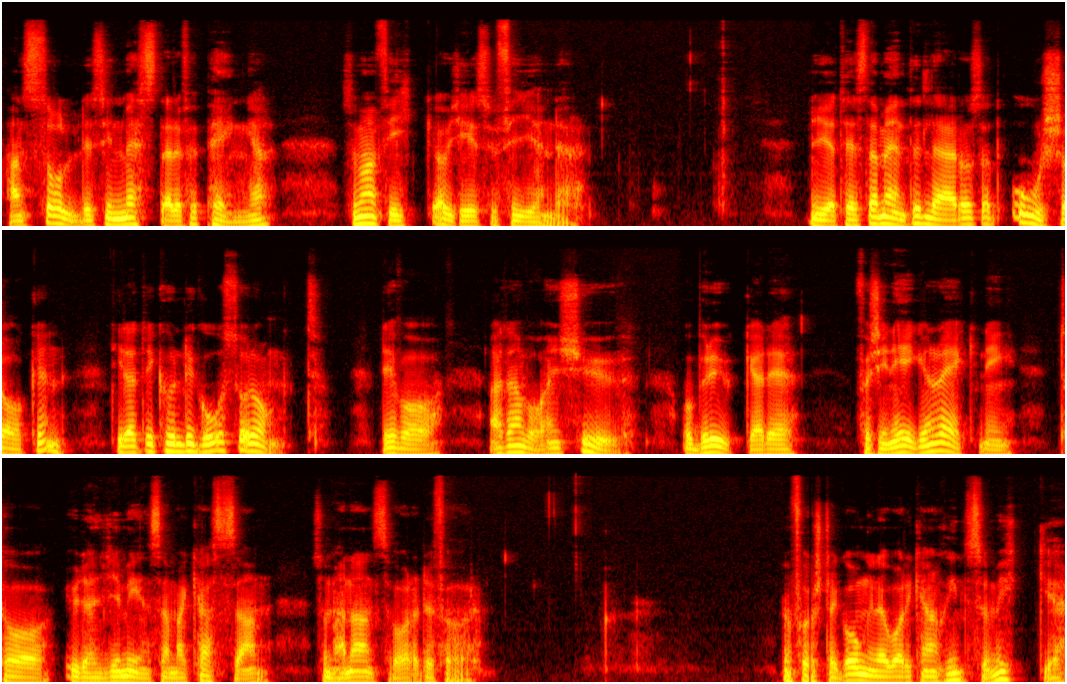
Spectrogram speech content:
Han sålde sin mästare för pengar som han fick av Jesu fiender. Nya testamentet lär oss att orsaken till att det kunde gå så långt, det var att han var en tjuv och brukade för sin egen räkning ta ur den gemensamma kassan som han ansvarade för. De första gångerna var det kanske inte så mycket.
